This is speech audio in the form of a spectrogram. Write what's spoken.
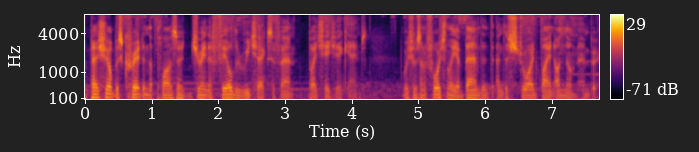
A pet shop was created in the plaza during a failed Rejects event by JJ Games, which was unfortunately abandoned and destroyed by an unknown member.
